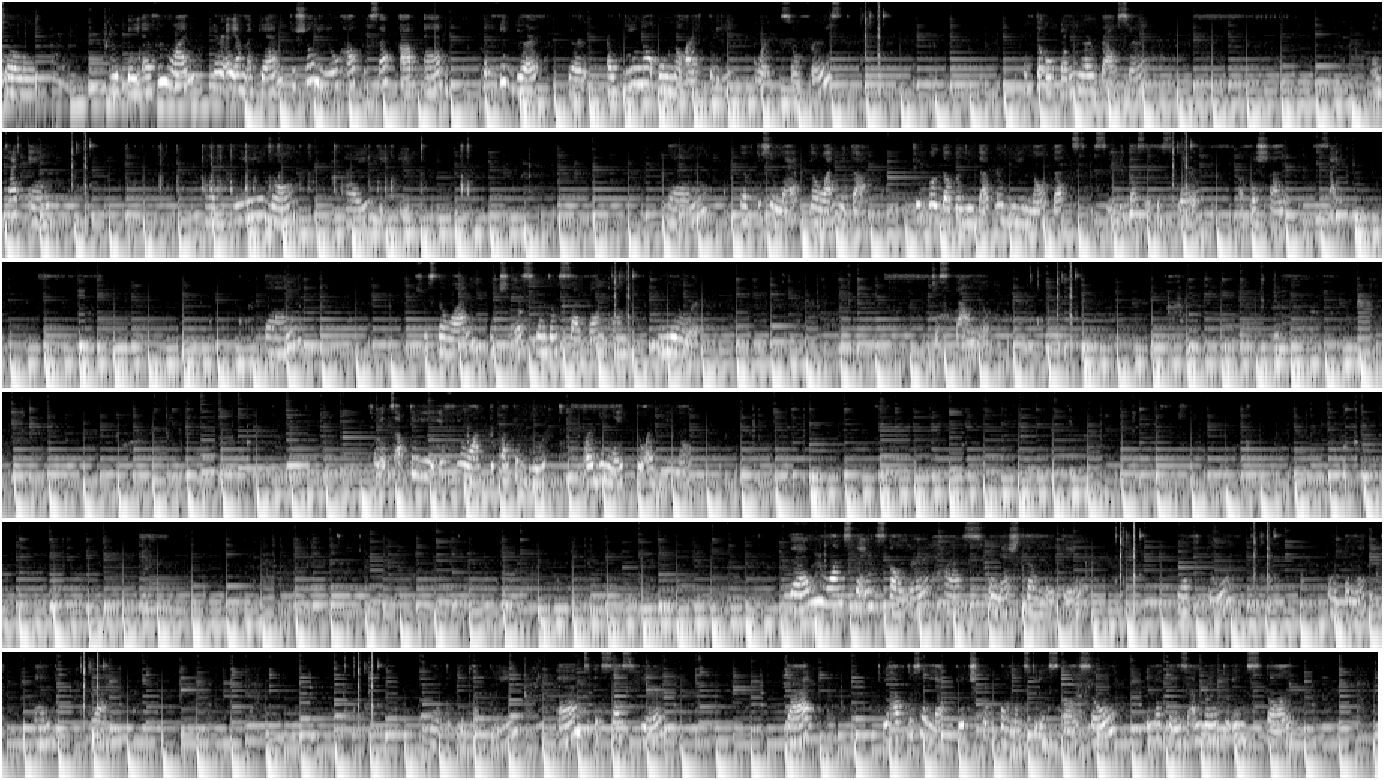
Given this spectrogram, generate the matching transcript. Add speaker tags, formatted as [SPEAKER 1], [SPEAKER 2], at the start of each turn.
[SPEAKER 1] So, good day everyone. Here I am again to show you how to set up and configure your Arduino Uno R3 board. So first, you have to open your browser and type in Arduino IDE. You have to select the one with the www.arduino.cc because it is their official site. Then, choose the one which is Windows 7 and newer. Just download. Want to contribute or donate to Arduino. Then, once the installer has finished downloading, you have to it and run. You have to click agree and it says here that you have to select which components to install. So in my case, I'm going to install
